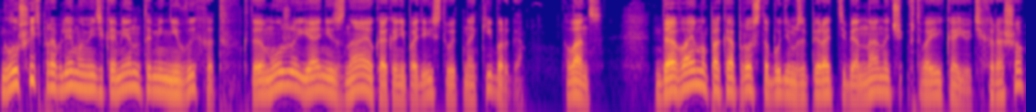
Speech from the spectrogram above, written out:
«Глушить проблему медикаментами не выход. К тому же я не знаю, как они подействуют на киборга. Ланс, давай мы пока просто будем запирать тебя на ночь в твоей каюте, хорошо?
